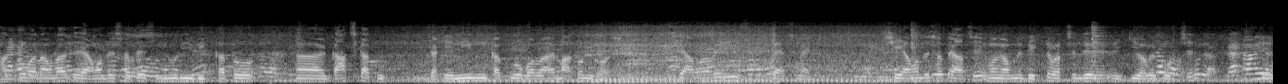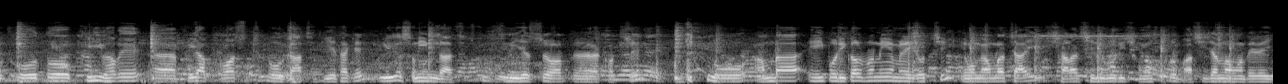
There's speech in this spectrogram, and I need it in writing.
ভাগ্যবান আমরা যে আমাদের সাথে শিলিগুড়ি বিখ্যাত গাছ কাকু যাকে নিম কাকুও বলা হয় মাখন ঘোষ সে আমাদেরই ব্যাটসম্যান সে আমাদের সাথে আছে এবং আপনি দেখতে পাচ্ছেন যে কীভাবে করছে। ও তো ফ্রিভাবে ফ্রি অফ কস্ট ও গাছ দিয়ে থাকে। নিজস্ব নিম গাছ নিজস্ব করছে তো আমরা এই পরিকল্পনা নিয়ে আমরা এগোচ্ছি এবং আমরা চাই সারা শিলিগুড়ি সমস্ত বাসী যেন আমাদের এই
